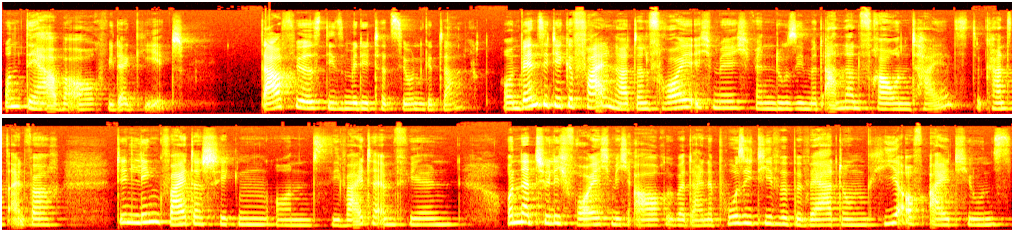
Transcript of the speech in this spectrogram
und der aber auch wieder geht. Dafür ist diese Meditation gedacht. Und wenn sie dir gefallen hat, dann freue ich mich, wenn du sie mit anderen Frauen teilst. Du kannst einfach den Link weiterschicken und sie weiterempfehlen. Und natürlich freue ich mich auch über deine positive Bewertung hier auf iTunes,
